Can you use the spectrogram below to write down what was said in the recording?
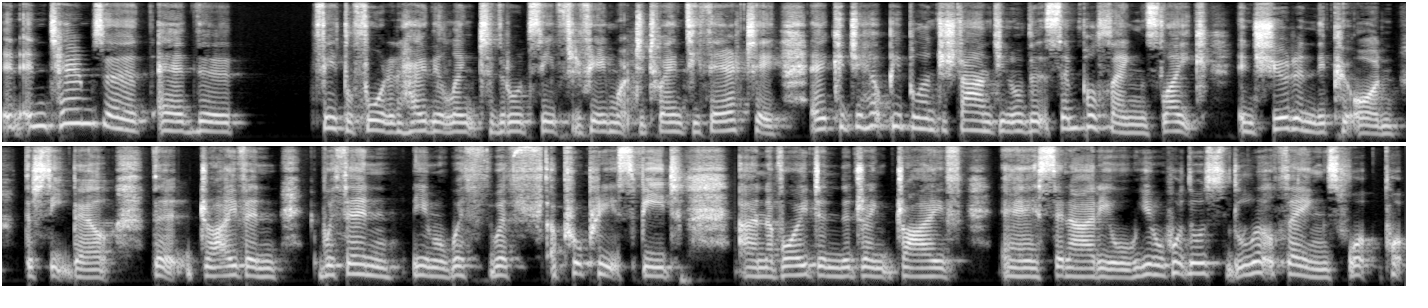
in in terms of the Fatal Four and how they link to the Road Safety Framework to 2030. Uh, could you help people understand, you know, that simple things like ensuring they put on the seatbelt, that driving within, you know, with, with appropriate speed and avoiding the drink drive uh, scenario, you know, what those little things, what, what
